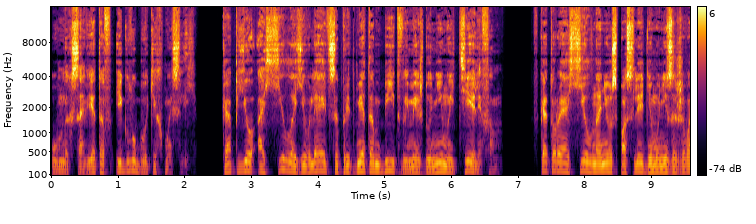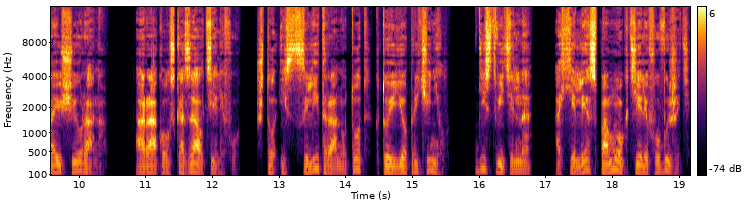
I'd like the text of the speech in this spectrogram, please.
умных советов и глубоких мыслей. Копье Ахилла является предметом битвы между ним и Телефом, которой Ахилл нанес последнему незаживающую рану. Оракул сказал Телефу, что исцелит рану тот, кто ее причинил. Действительно, Ахиллес помог Телефу выжить,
